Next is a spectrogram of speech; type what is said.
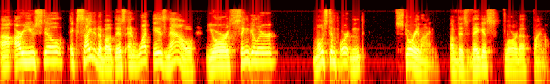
Uh, are you still excited about this? And what is now your singular, most important storyline of this Vegas, Florida final?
